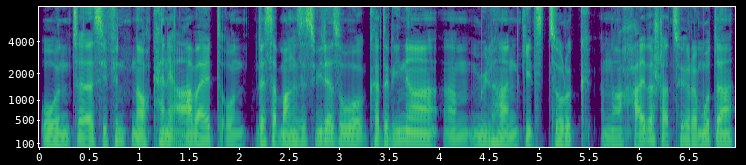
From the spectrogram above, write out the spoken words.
Und äh, sie finden auch keine Arbeit. Und deshalb machen sie es wieder so. Katharina ähm, Mühlhahn geht zurück nach Halberstadt zu ihrer Mutter.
